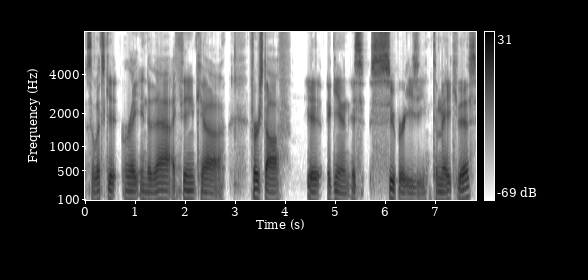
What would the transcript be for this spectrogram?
So let's get right into that. I think uh, first off, it again is super easy to make this,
